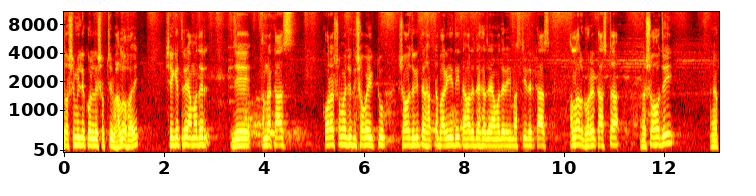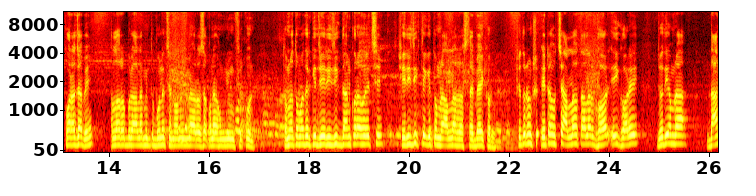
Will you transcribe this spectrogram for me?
দশে মিলে করলে সবচেয়ে ভালো হয়। সেক্ষেত্রে আমাদের যে আমরা কাজ করার সময় যদি সবাই একটু সহযোগিতার হাতটা বাড়িয়ে দিই, তাহলে দেখা যায় আমাদের এই মসজিদের কাজ, আল্লাহর ঘরের কাজটা সহজেই করা যাবে। আল্লাহ রব্বুল আলমিন তো বলেছেন অমিম্মা রসাকনা হুমইউম ফিকুন তোমরা তোমাদেরকে যে রিজিক দান করা হয়েছে, সেই রিজিক থেকে তোমরা আল্লাহর রাস্তায় ব্যয় করো। সুতরাং এটা হচ্ছে আল্লাহ তাআলার ঘর। এই ঘরে যদি আমরা দান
